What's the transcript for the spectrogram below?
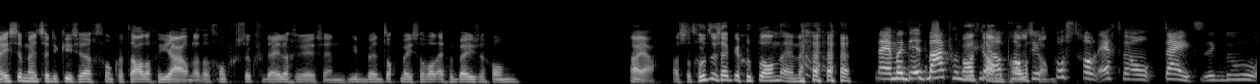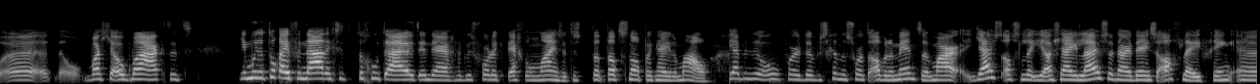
de meeste mensen die kiezen echt voor een kwartaal of een jaar, omdat dat gewoon een stuk voordeliger is. En je bent toch meestal wel even bezig om... Nou ja, als het goed is heb je een goed plan en Nee, maar het maken van digitaal product kost gewoon echt wel tijd. Ik bedoel, eh, wat je ook maakt, het, je moet er toch even nadenken, ziet het er goed uit en dergelijke. Dus voordat ik het echt online zet. Dus dat, dat snap ik helemaal. Je hebt het over de verschillende soorten abonnementen. Maar juist als, als jij luistert naar deze aflevering, eh,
